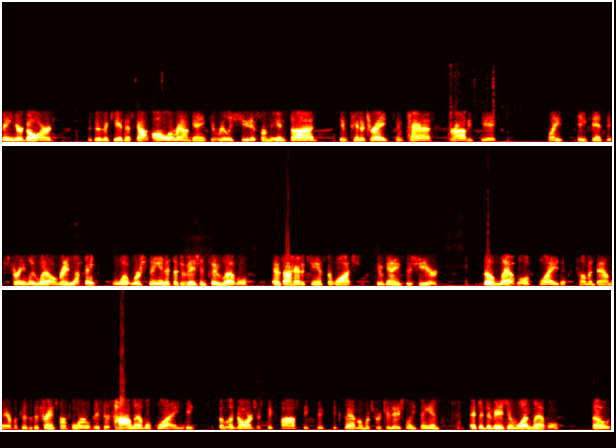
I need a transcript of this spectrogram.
senior guard. This is a kid that's got all around game. Can really shoot it from the inside. Can penetrate. Can pass. Drive and kick. Plays defense extremely well. Randy, I think what we're seeing at the Division two level, as I had a chance to watch two games this year, the level of play that's coming down there because of the transfer portal, this is high level play. These, some of the guards are six five, six six, six seven, which we're traditionally seeing at the Division One level. So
